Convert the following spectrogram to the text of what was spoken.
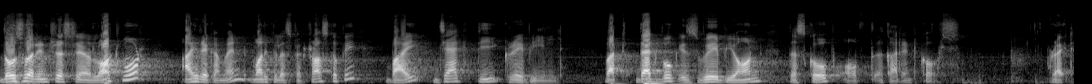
Those who are interested in a lot more I recommend molecular spectroscopy by Jack D. Graybeal but that book is way beyond the scope of the current course right.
